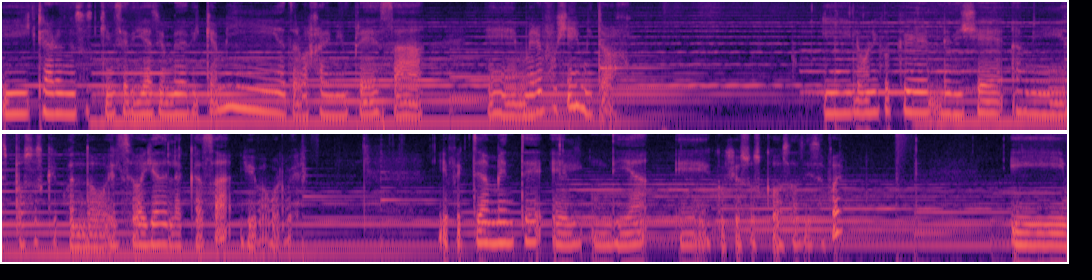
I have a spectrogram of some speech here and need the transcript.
Y claro, en esos 15 días yo me dediqué a mí, a trabajar en mi empresa, eh, me refugié en mi trabajo. Y lo único que le dije a mi esposo es que cuando él se vaya de la casa yo iba a volver. Y efectivamente él un día eh, cogió sus cosas y se fue. Y,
